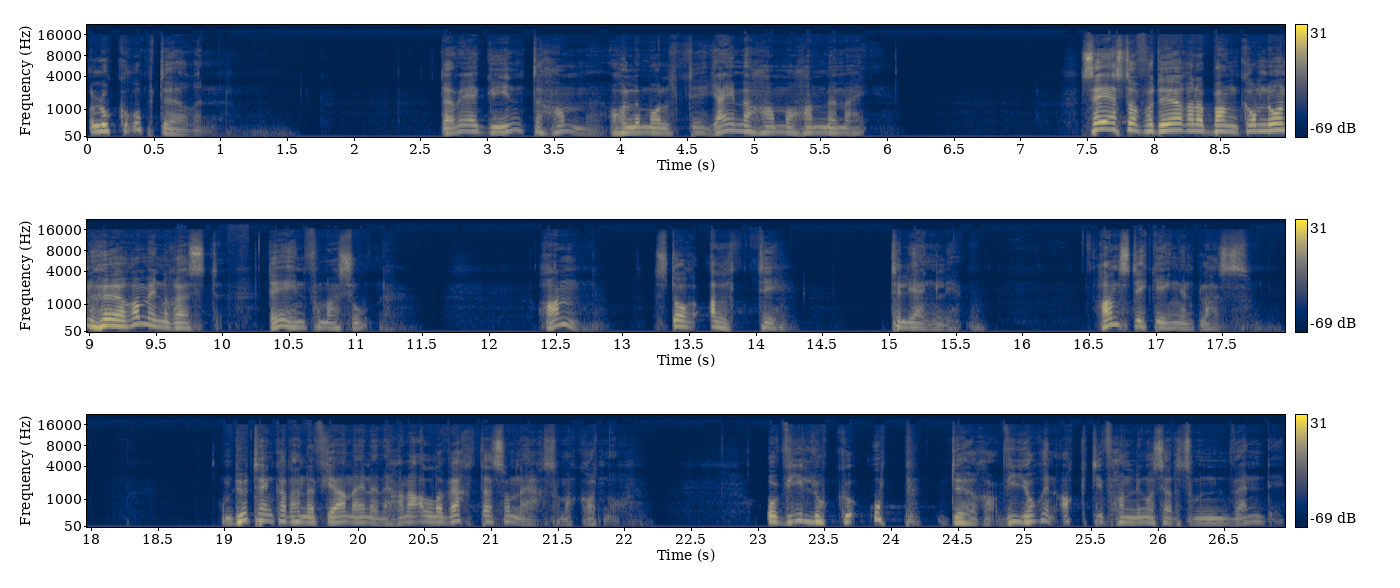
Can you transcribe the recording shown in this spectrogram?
og lukker opp døren, da vil jeg gå inn til ham og holde måltid. Jeg med ham og han med meg. Se, jeg står for døren og banker. Om noen hører min røst, det er informasjon. Han står alltid tilgjengelig. Han stikker ingen plass. Om du tenker at han er fjern, nei, nei, han har aldri vært deg så nær som akkurat nå. Og vi lukker opp døra. Vi gjør en aktiv handling og ser det som nødvendig.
